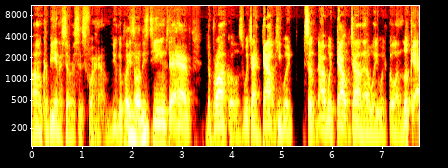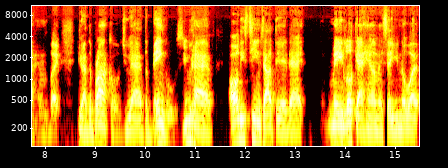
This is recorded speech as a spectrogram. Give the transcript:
um, could be in the services for him. You could place mm-hmm. all these mm-hmm. teams that have the Broncos, which I doubt he would. Some, I would doubt John Elway would go and look at him. But you have the Broncos, you have the Bengals, you have all these teams out there that may look at him and say, you know what,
